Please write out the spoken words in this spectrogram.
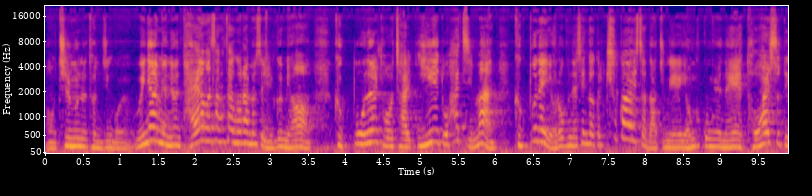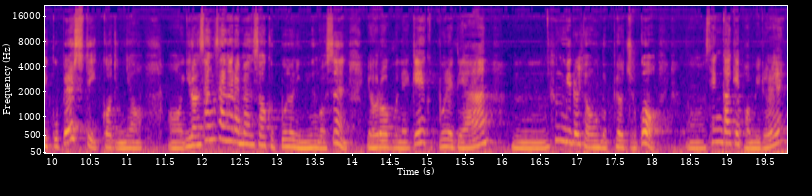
어, 질문을 던진 거예요. 왜냐하면 다양한 상상을 하면서 읽으면 극본을 더 잘 이해도 하지만 극본에 여러분의 생각을 추가해서 나중에 연극 공연에 더 할 수도 있고 뺄 수도 있거든요. 어, 이런 상상을 하면서 극본을 읽는 것은 여러분에게 극본에 대한 음, 흥미를 더욱 높여주고 어, 생각의 범위를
